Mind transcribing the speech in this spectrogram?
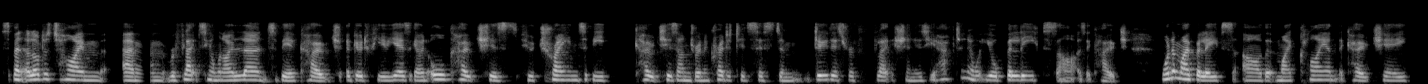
spent a lot of time um, reflecting on when I learned to be a coach a good few years ago, and all coaches who train to be coaches under an accredited system do this reflection is you have to know what your beliefs are as a coach. One of my beliefs are that my client, the coachee,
